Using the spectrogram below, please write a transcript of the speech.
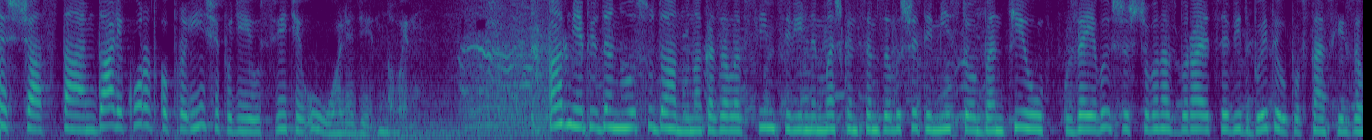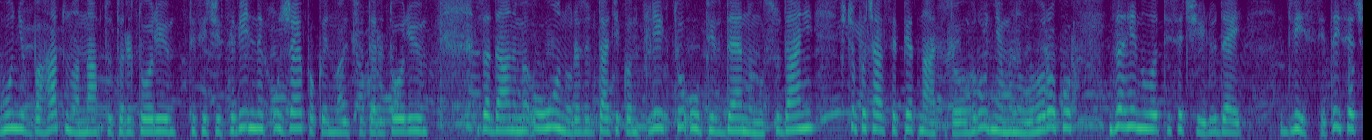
Дивитесь час тайм. Далі коротко про інші події у світі у огляді новин. Армія південного Судану наказала всім цивільним мешканцям залишити місто Бентіу, заявивши, що вона збирається відбити у повстанських загонів багато на нафту територію. Тисячі цивільних уже покинули цю територію. За даними ООН, у результаті конфлікту у південному Судані, що почався 15 грудня минулого року, загинуло тисячі людей. 200 тисяч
